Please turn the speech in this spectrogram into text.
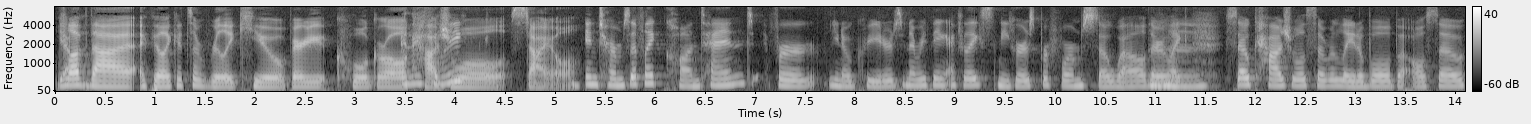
yeah, love that. I feel like it's a really cute, very cool girl, casual like style. In terms of like content for, you know, creators and everything, I feel like sneakers perform so well. They're mm-hmm. like so casual, so relatable, but also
